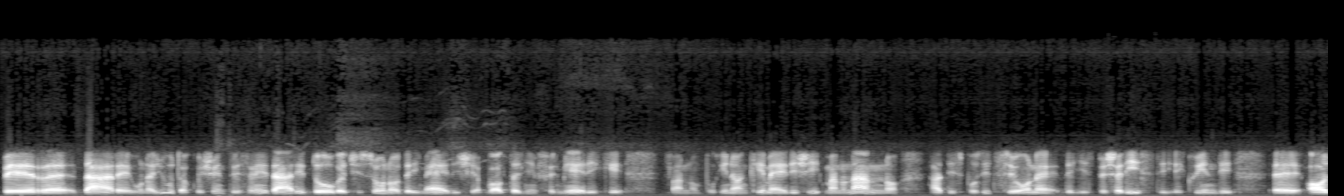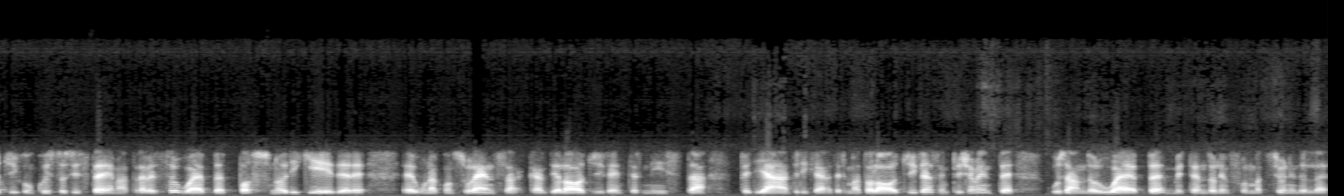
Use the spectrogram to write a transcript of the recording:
per dare un aiuto a quei centri sanitari dove ci sono dei medici, a volte degli infermieri che fanno un pochino anche i medici, ma non hanno a disposizione degli specialisti e quindi eh, oggi con questo sistema attraverso il web possono richiedere eh, una consulenza cardiologica, internista, pediatrica, dermatologica, semplicemente usando il web, mettendo le informazioni del,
